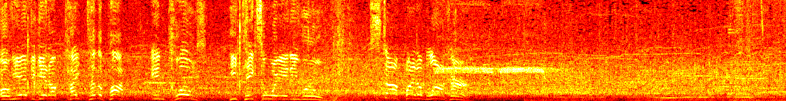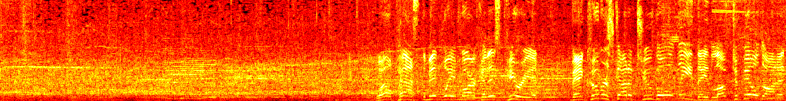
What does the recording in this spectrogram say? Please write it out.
Oh, he had to get up tight to the puck. In close, he takes away any room. Stopped by the blocker. Well past the midway mark of this period. Vancouver's got a two-goal lead. They'd love to build on it.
